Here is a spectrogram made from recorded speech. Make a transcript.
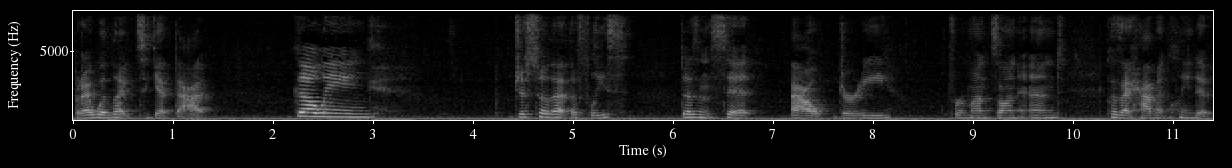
but I would like to get that going just so that the fleece doesn't sit out dirty for months on end because I haven't cleaned it.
